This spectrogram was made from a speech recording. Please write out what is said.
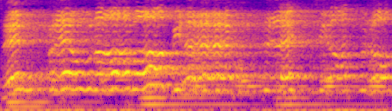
sempre un amabile legge a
